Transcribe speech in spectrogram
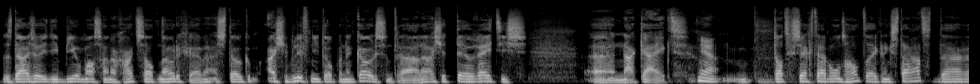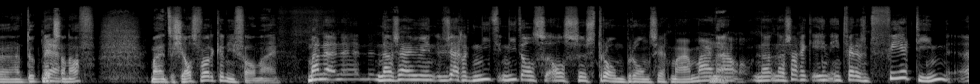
Dus daar zul je die biomassa nog hard nodig hebben. En stook hem alsjeblieft niet op in een codecentrale. Als je theoretisch uh, naar kijkt. Ja. Dat gezegd hebben, onze handtekening staat. Daar uh, doe ik niks aan af. Maar enthousiast word ik er niet van, nee. Maar nou, nou zijn u in, dus eigenlijk niet, niet als, als eh, stroombron, zeg maar. Maar nou, nou, nou, zag ik in, in 2014, uh,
